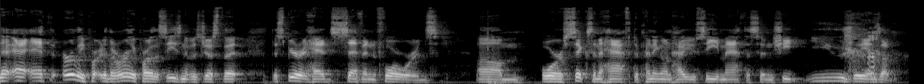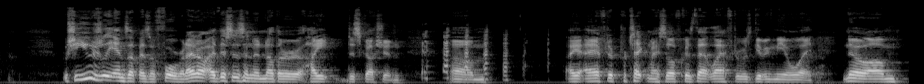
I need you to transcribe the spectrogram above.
at, the early part, the early part of the season, it was just that the Spirit had seven forwards um, or six and a half, depending on how you see Matheson. She usually ends up. She usually ends up as a forward. I don't. I, This isn't another height discussion. Um, I, I, have to protect myself because that laughter was giving me away. No. Um,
